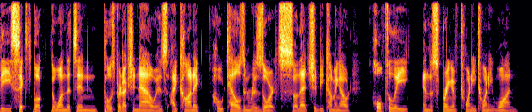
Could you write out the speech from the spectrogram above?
The sixth book, the one that's in post production now, is Iconic Hotels and Resorts. So that should be coming out hopefully in the spring of 2021.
